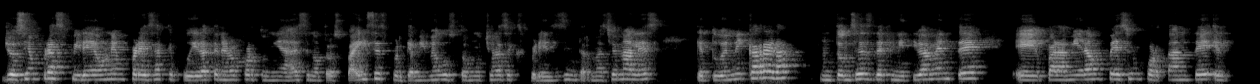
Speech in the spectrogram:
Yo siempre aspiré a una empresa que pudiera tener oportunidades en otros países porque a mí me gustó mucho las experiencias internacionales que tuve en mi carrera. Entonces, definitivamente, eh, para mí era un peso importante el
